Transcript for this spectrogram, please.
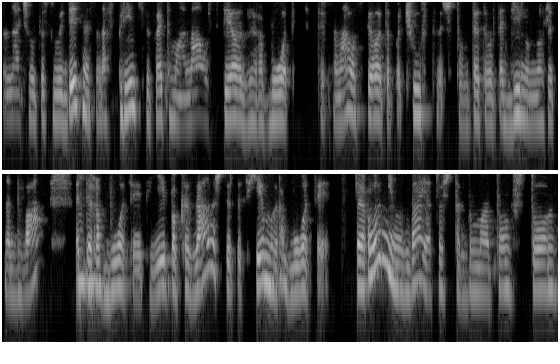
начал эту свою деятельность. Она, в принципе, поэтому она успела заработать. То есть она успела это почувствовать, что вот это вот один умножить на два, mm-hmm. это работает. Ей показалось, что эта схема работает. Второй минус, да, я тоже так думаю о том, что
